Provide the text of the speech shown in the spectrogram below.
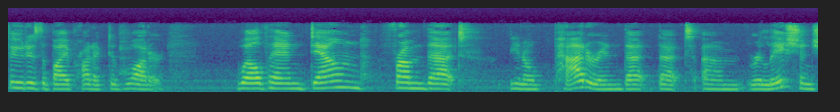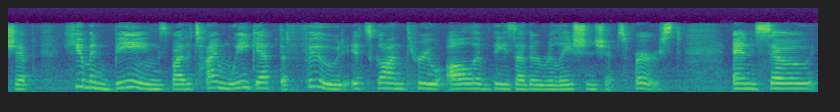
food is a byproduct of water. Well, then down from that, you know, pattern, that that um, relationship, human beings, by the time we get the food, it's gone through all of these other relationships first, and so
